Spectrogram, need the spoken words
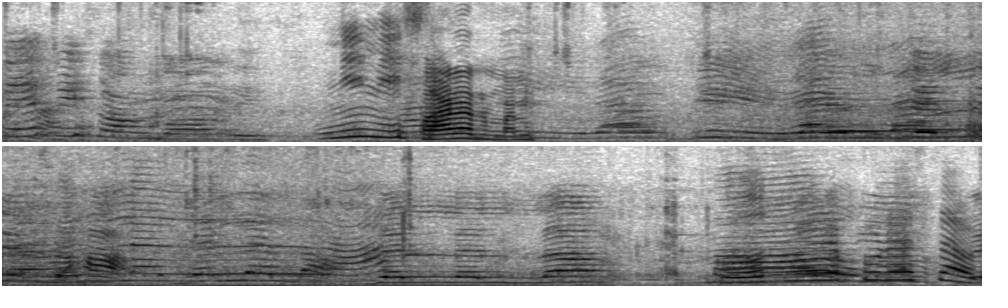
బేబీ సాంగ్ బాగుంది పాడండి మళ్ళీ జల్లెల్లా జల్లెల్లా కొత్తిమీర ఎప్పుడు వేస్తావు పెద్ది ఆ, కొత్తిమీర ఎప్పుడు వేస్తారు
